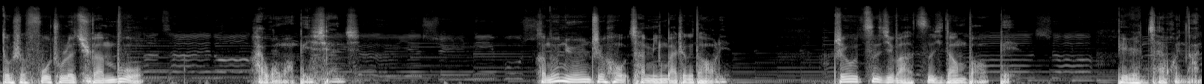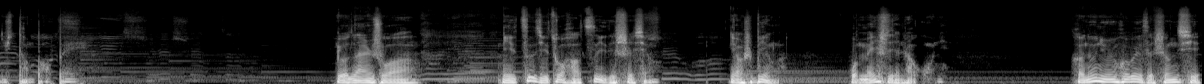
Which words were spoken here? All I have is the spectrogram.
都是付出了全部，还往往被嫌弃。很多女人之后才明白这个道理。只有自己把自己当宝贝，别人才会拿你当宝贝。有的人说：“你自己做好自己的事情，你要是病了，我没时间照顾你。”很多女人会为此生气，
